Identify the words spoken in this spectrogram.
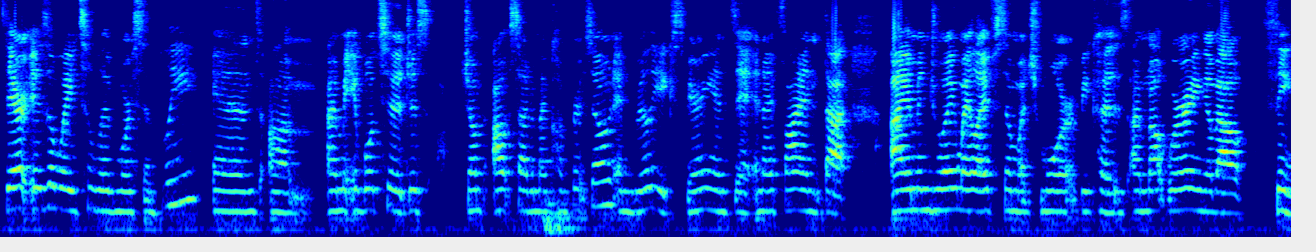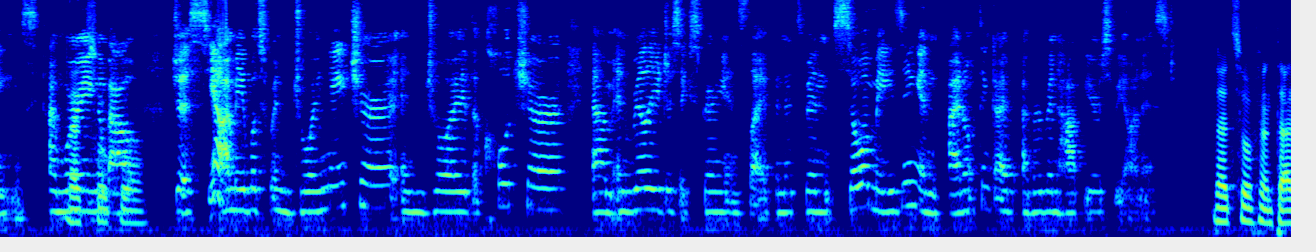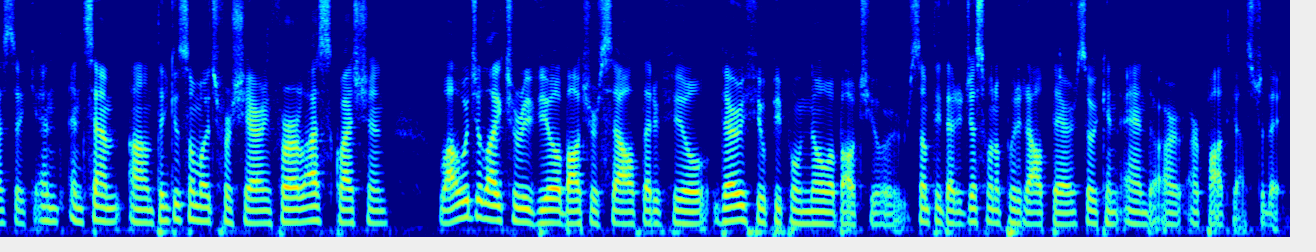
there is a way to live more simply, and um, I'm able to just jump outside of my comfort zone and really experience it. And I find that I am enjoying my life so much more because I'm not worrying about things. I'm worrying so about cool. just yeah i'm able to enjoy nature enjoy the culture um, and really just experience life and it's been so amazing and i don't think i've ever been happier to be honest That's so fantastic. And and Sam, um, thank you so much for sharing. For our last question, what would you like to reveal about yourself that you feel very few people know about you, or something that you just want to put it out there so we can end our, our podcast today?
